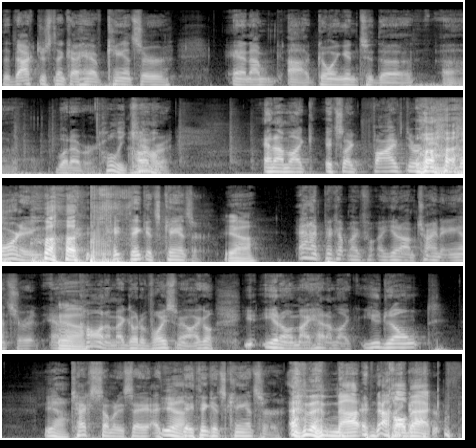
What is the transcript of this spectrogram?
the doctors think I have cancer, and I'm uh, going into the uh, whatever. Holy cow. And I'm like, it's like five thirty in the morning. they think it's cancer. Yeah. And I pick up my phone, you know, I'm trying to answer it, and Yeah. I'm calling him. I go to voicemail. I go, you, you know, in my head, I'm like, you don't Yeah. text somebody say I, Yeah. they think it's cancer. And then not not call back.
